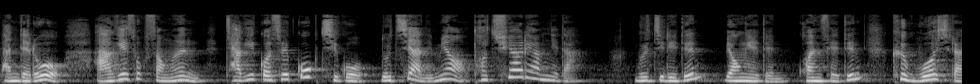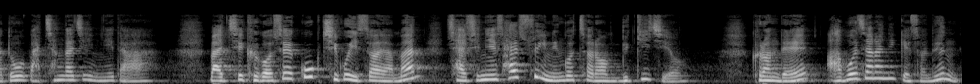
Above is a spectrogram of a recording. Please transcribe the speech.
반대로 악의 속성은 자기 것을 꼭 쥐고 놓지 않으며 더 취하려 합니다. 물질이든 명예든 권세든 그 무엇이라도 마찬가지입니다. 마치 그것을 꼭 쥐고 있어야만 자신이 살 수 있는 것처럼 느끼지요. 그런데 아버지 하나님께서는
